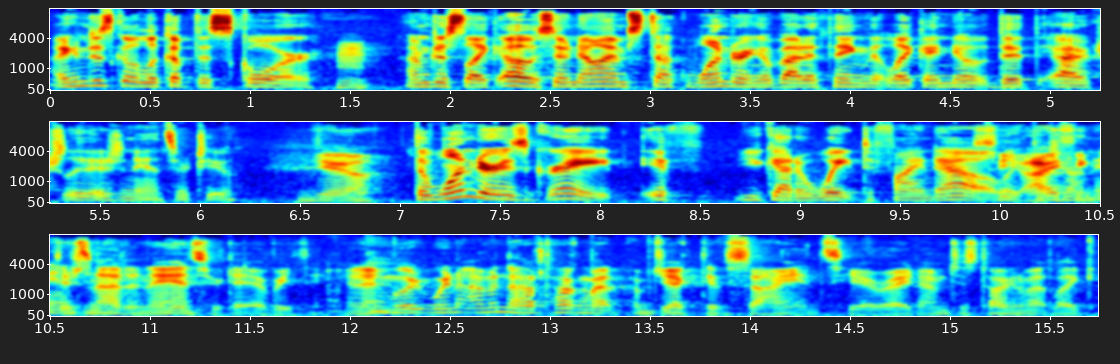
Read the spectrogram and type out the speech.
I can just go look up the score. Hmm. I'm just like, oh, so now I'm stuck wondering about a thing that like I know that actually there's an answer to. Yeah. The wonder is great if you got to wait to find out. See, like, I think there's not an answer to everything, and I'm, we're, we're not, I'm not talking about objective science here, right? I'm just talking about like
